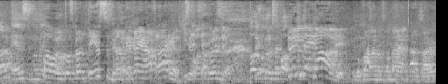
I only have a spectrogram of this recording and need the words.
Tá vendo esse número aí. Pô, eu tô ficando tenso, viado. Quer ganhar, fraga. Você falta 2 anos. Qual os números que você fala? 39. Eu vou falar, não, senão dá azar.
